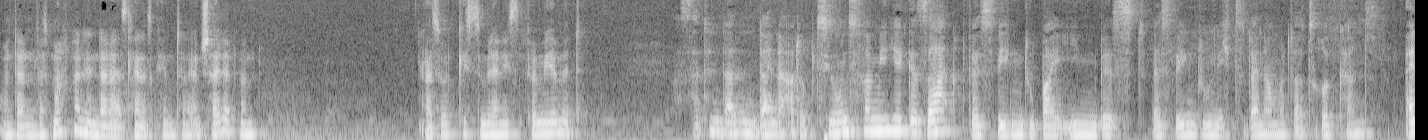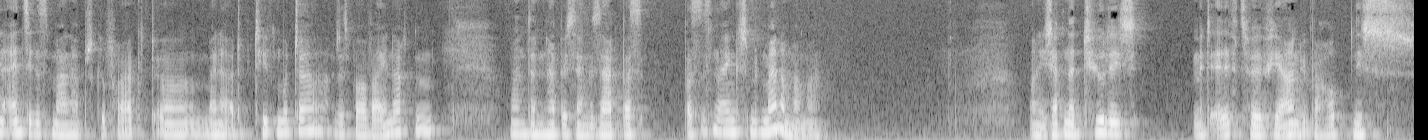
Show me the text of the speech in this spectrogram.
Und dann, was macht man denn dann als kleines Kind? Dann entscheidet man. Also gehst du mit der nächsten Familie mit. Was hat denn dann deine Adoptionsfamilie gesagt, weswegen du bei ihnen bist, weswegen du nicht zu deiner Mutter zurück kannst? Ein einziges Mal habe ich gefragt, äh, meine Adoptivmutter, das war Weihnachten, und dann habe ich dann gesagt, was, was ist denn eigentlich mit meiner Mama? Und ich habe natürlich mit elf, zwölf Jahren überhaupt nicht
